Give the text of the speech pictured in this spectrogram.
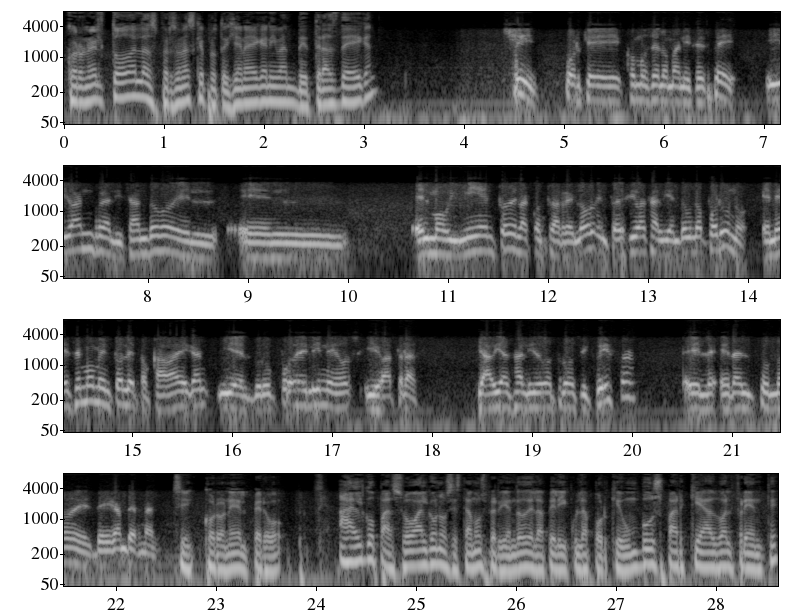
Coronel, ¿todas las personas que protegían a Egan iban detrás de Egan? Sí, porque como se lo manifesté, iban realizando el, el, el movimiento de la contrarreloj, entonces iba saliendo uno por uno. En ese momento le tocaba a Egan y el grupo de lineos iba atrás. Ya había salido otro ciclista, era el turno de Egan Bernal. Sí, coronel, pero algo pasó, algo nos estamos perdiendo de la película porque un bus parqueado al frente,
